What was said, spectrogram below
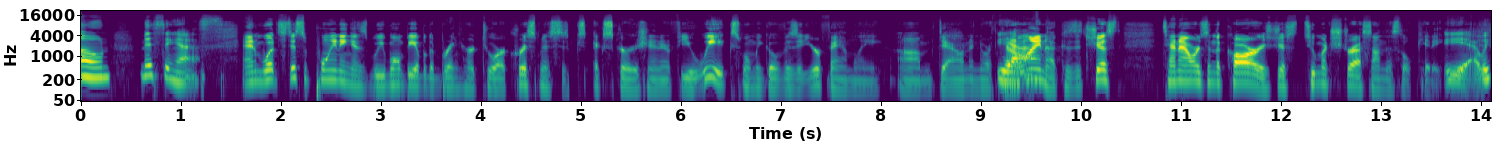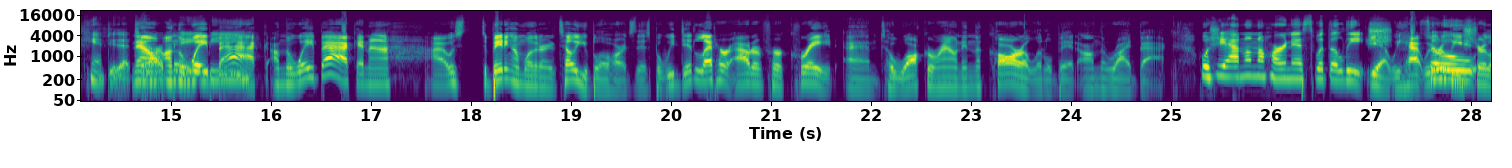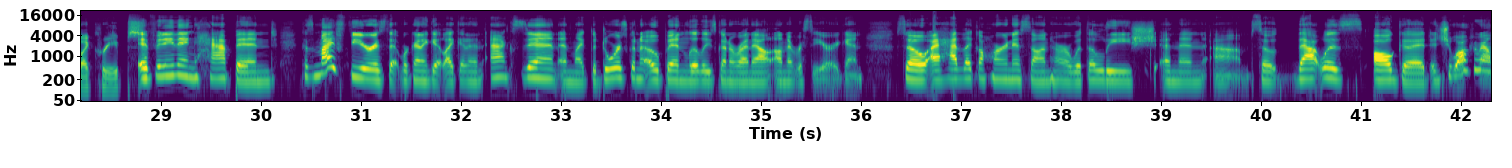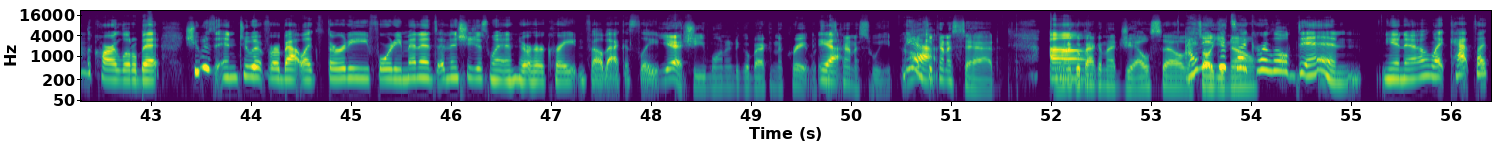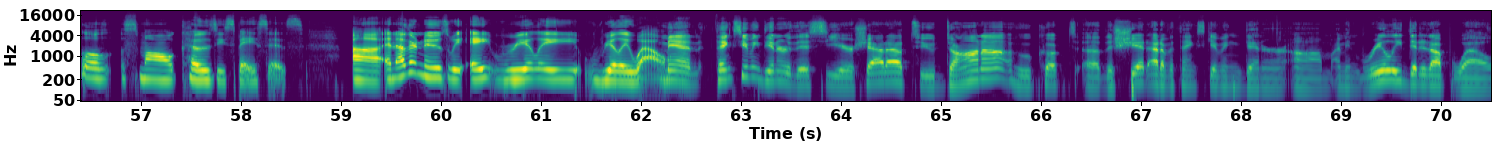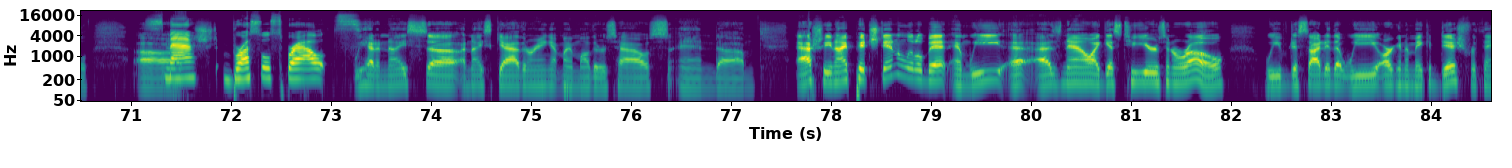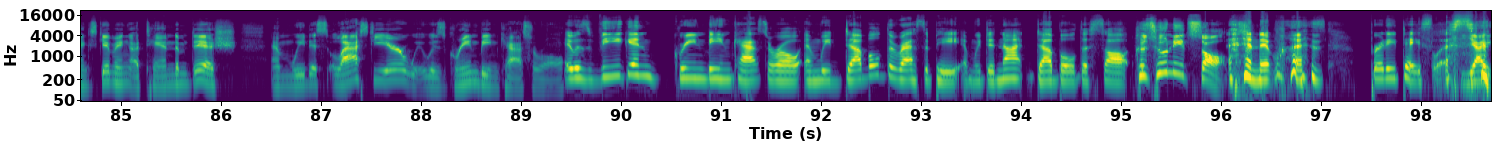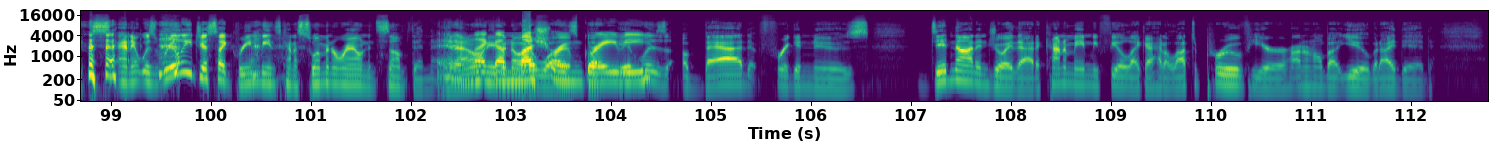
missing us. And what's disappointing is we won't be able to bring her to our Christmas ex- excursion in a few weeks when we go visit your family um, down in North Yeah. Carolina because it's just 10 hours in the car is just too much stress on this little kitty. Yeah, we can't do that. Now, on the way back, on the way back, and uh, I was debating on whether or not to tell you blowhards this, but we did let her out of her crate and to walk around in the car a little bit on the ride back. Well, she had on a harness with a leash. Yeah, we had we So released her like creeps. If anything happened, because my fear is that we're gonna get like in an accident and like the door's gonna open, Lily's gonna run out, I'll never see her again. So I had like a harness on her with a leash, and then um, so that was all good. And she walked around the car a little bit. She was into it for about like 30, 40 minutes, and then she just went into her crate and fell back asleep. yeah, she wanted to go back in the crate, which Yeah. is kind of sweet. And Yeah. also kind of sad. You want to Um, go back in that jail cell? I That's think all you it's know. like her little den, you know, like cats like little small cozy spaces. Uh, in other news, we ate really, really well. Man, Thanksgiving dinner this year. Shout out to Donna who cooked uh, the shit out of a Thanksgiving dinner. Um, I mean, really did it up well. Uh, Smashed Brussels sprouts. we had a nice uh, a nice gathering at my mother's house, and um, Ashley and I pitched in a little bit, and we, uh, as now I guess two years in a row, we've decided that we are going to make a dish for Thanksgiving, a tandem dish, and we just last year it was green bean casserole. It was vegan green bean casserole, and we doubled the recipe, and we did not double the salt, Cause who needs salt? and it was pretty tasteless. Yikes! and it was really just like green beans kind of swimming around in something, and, And I don't like even a know what it mushroom was, gravy. It was a bad friggin' news. Did not enjoy that. It kind of made me feel like I had a lot to prove here. I don't know about you, but I did.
